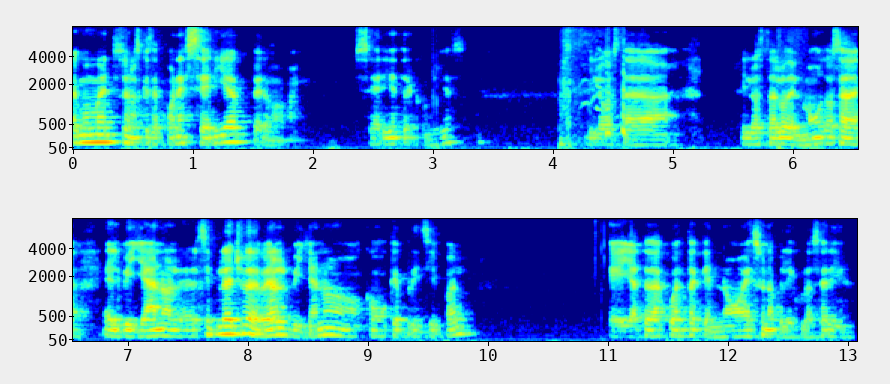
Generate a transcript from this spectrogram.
hay momentos en los que se pone seria, pero seria entre comillas. Y luego está, y luego está lo del monstruo. O sea, el villano, el simple hecho de ver al villano como que principal, eh, ya te da cuenta que no es una película seria.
